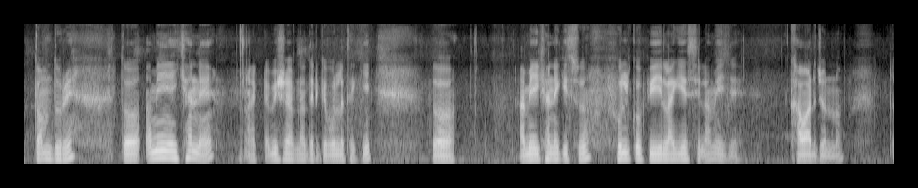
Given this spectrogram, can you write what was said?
উত্তম দূরে। তো আমি এইখানে আরেকটা বিষয় আপনাদেরকে বলে থাকি। তো আমি এইখানে কিছু ফুলকপি লাগিয়েছিলাম, এই যে খাওয়ার জন্য। তো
